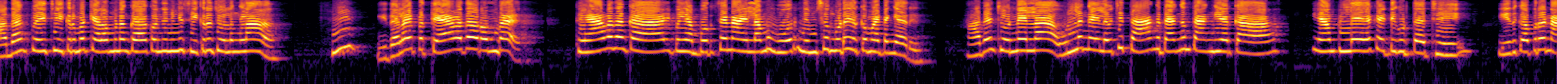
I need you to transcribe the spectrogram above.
அதான் போய் சீக்கிரமா கிளம்பணும்க்கா. கொஞ்சம் நீங்க சீக்கிரம் சொல்லுங்களா இதெல்லாம் இப்ப தேவைதான் ரொம்ப. தேவைதான்க்கா. இப்ப என் புருஷன் நான் இல்லாம ஒரு நிமிஷம் கூட இருக்க மாட்டேங்காரு. அதான் சொன்னேன்ல உள்ள கையில வச்சு தாங்க தாங்க தாங்கியாக்கா என் பிள்ளைய கட்டி கொடுத்தாச்சு. இதுக்கப்புறம் நான்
